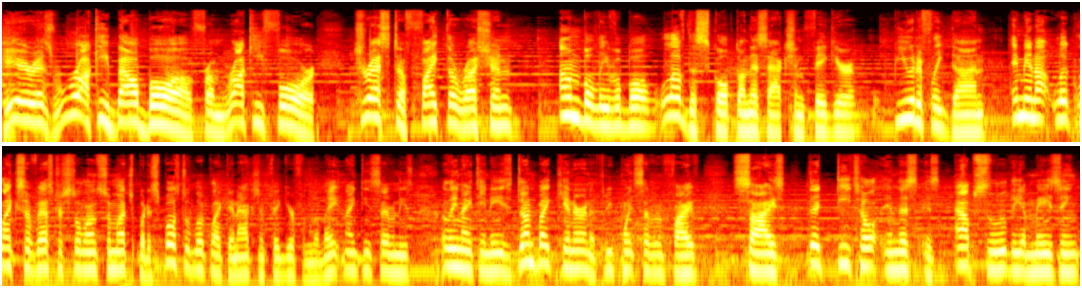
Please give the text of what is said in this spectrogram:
Here is Rocky Balboa from Rocky 4, dressed to fight the Russian. Unbelievable. Love the sculpt on this action figure. Beautifully done. It may not look like Sylvester Stallone so much, but it's supposed to look like an action figure from the late 1970s, early 1980s, done by Kenner in a 3.75 size. The detail in this is absolutely amazing.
